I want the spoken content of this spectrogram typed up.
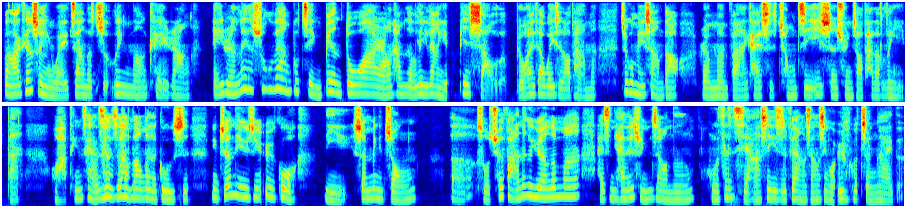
本来天神以为这样的指令呢，可以让诶人类的数量不仅变多啊，然后他们的力量也变小了，不会再威胁到他们。结果没想到。人们反而开始穷极一生寻找他的另一半，哇，听起来真的是很浪漫的故事。你觉得你已经遇过你生命中呃所缺乏那个缘了吗？还是你还在寻找呢？我自己啊是一直非常相信我遇过真爱的。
